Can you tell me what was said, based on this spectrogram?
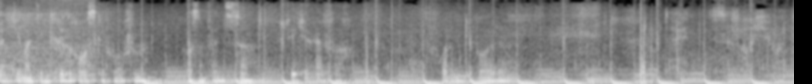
Anscheinend jemand den Grill rausgeworfen aus dem Fenster. Steht hier einfach vor dem Gebäude. Da hinten ist einfach jemand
